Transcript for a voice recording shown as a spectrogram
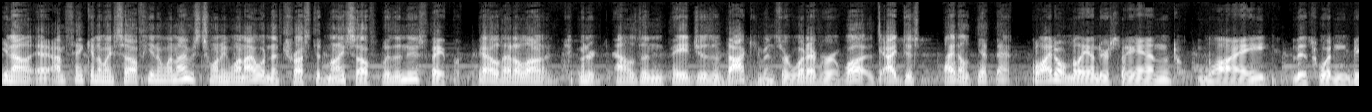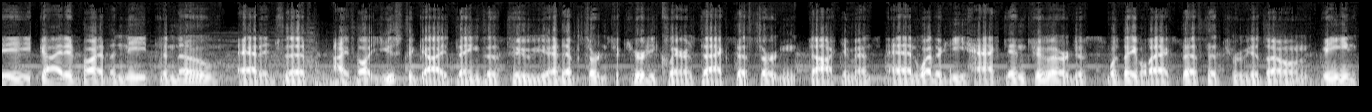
you know, eh, I'm thinking to myself, you know, when I was 21, I wouldn't have trusted myself with a newspaper, you know, let alone 200,000 pages of documents or whatever it was. I just, I don't get that. Well, I don't really understand why this wouldn't be guided by the need to know adage that I thought used to guide things as to you had to have certain security clearance to access certain documents and whether he hacked into it or just was able to access it through his own means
